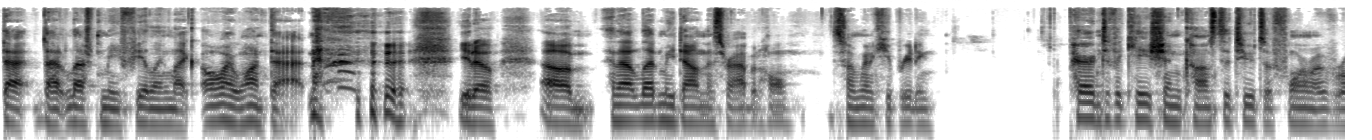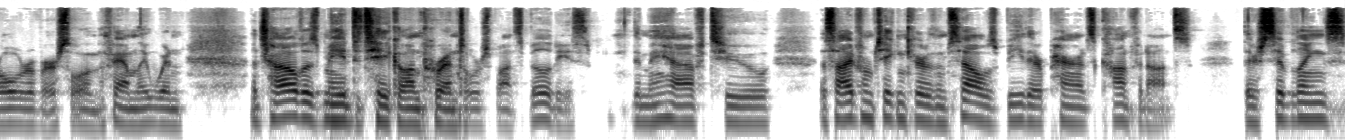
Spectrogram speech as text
that that left me feeling like, oh, I want that, you know, um, and that led me down this rabbit hole. So I'm going to keep reading. Parentification constitutes a form of role reversal in the family when a child is made to take on parental responsibilities. They may have to, aside from taking care of themselves, be their parents' confidants, their siblings'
